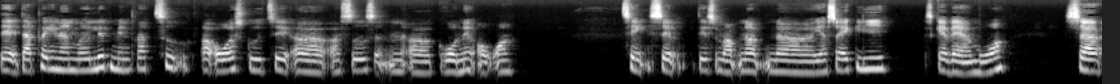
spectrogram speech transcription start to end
Det, der er på en eller anden måde lidt mindre tid og overskud til at, at sidde sådan og grunde over ting selv. Det er som om, når, når jeg så ikke lige skal være mor, så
